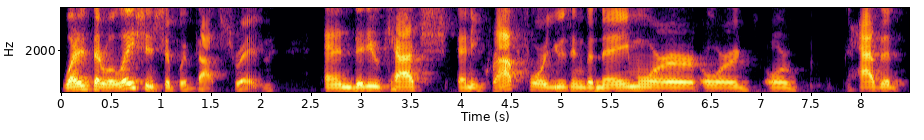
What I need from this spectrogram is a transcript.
What is the relationship with that strain? And did you catch any crap for using the name, or or or has it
